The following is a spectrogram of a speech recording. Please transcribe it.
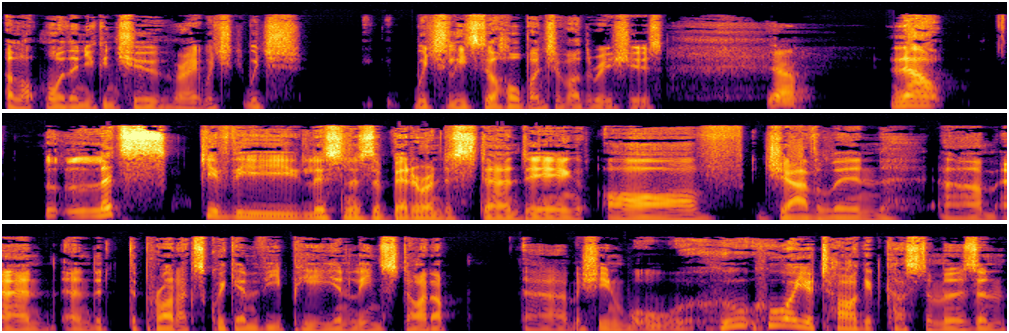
a lot more than you can chew, right? Which, which, which leads to a whole bunch of other issues. Yeah. Now, let's give the listeners a better understanding of Javelin um, and and the, the products, Quick MVP and Lean Startup uh, Machine. Who who are your target customers, and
